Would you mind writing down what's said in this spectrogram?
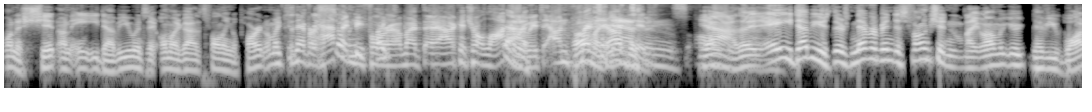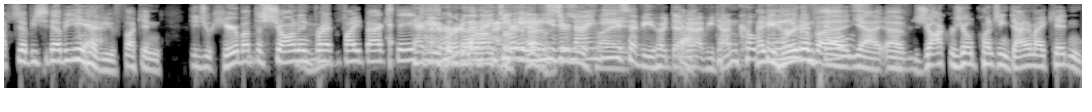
want to shit on AEW and say, "Oh my god, it's falling apart." And I'm like, It's never "There's so happened many before fights." about the out of control locker Yeah. room. It's Oh my God, unprecedented. happens all Yeah, the the. AEWs. There's never been dysfunction. Like, um, have you watched WCW? Yeah. Have you fucking? Did you hear about the Sean and Mhm. Brett fight backstage? Have you heard heard of the more- I heard about a 1980s or 90s? fight. Have you heard? Yeah. Have you done cocaine? Have you heard of uh, yeah uh, Jacques Rougeau punching Dynamite Kid and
